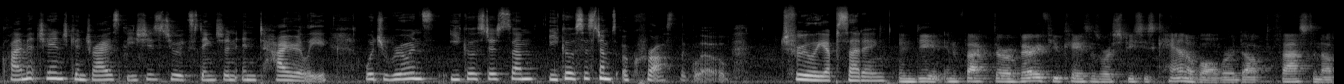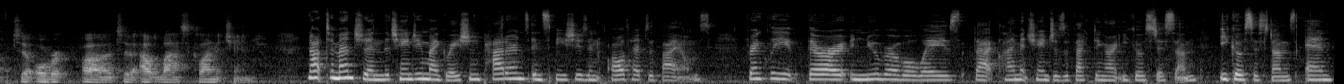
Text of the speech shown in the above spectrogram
climate change can drive species to extinction entirely, which ruins ecosystem ecosystems across the globe. Truly upsetting. Indeed, in fact, there are very few cases where species can evolve or adapt fast enough to over uh, to outlast climate change. Not to mention the changing migration patterns in species in all types of biomes. Frankly, there are innumerable ways that climate change is affecting our ecosystem, ecosystems, and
